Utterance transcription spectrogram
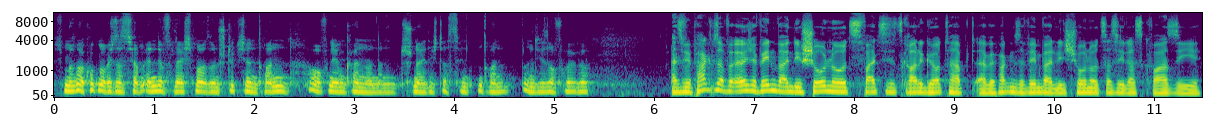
Ich muss mal gucken, ob ich das hier am Ende vielleicht mal so ein Stückchen dran aufnehmen kann und dann schneide ich das hinten dran an dieser Folge. Also wir packen es auf euch auf jeden Fall in die Shownotes, falls ihr es jetzt gerade gehört habt. Äh, wir packen es auf jeden Fall in die Shownotes, dass ihr das quasi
